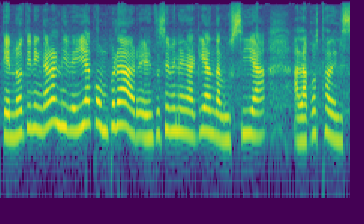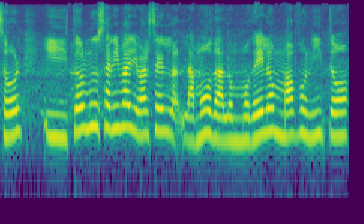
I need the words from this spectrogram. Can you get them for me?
que no tienen ganas ni de ir a comprar. Entonces vienen aquí a Andalucía, a la Costa del Sol, y todo el mundo se anima a llevarse la, moda, los modelos más bonitos,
